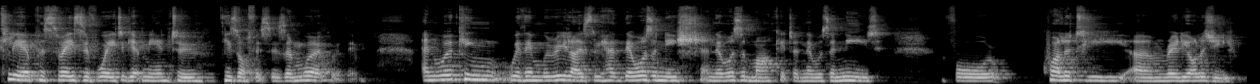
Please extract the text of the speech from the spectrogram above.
clear, persuasive way to get me into his offices and work with him. And working with him, we realized we had there was a niche and there was a market and there was a need for quality um, radiology.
